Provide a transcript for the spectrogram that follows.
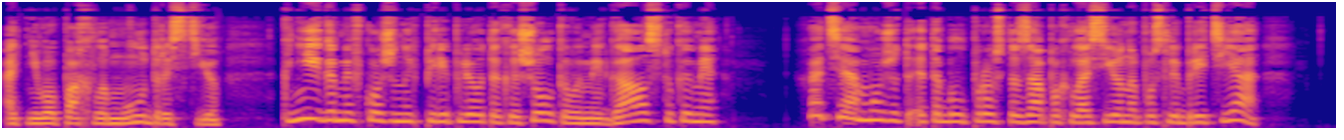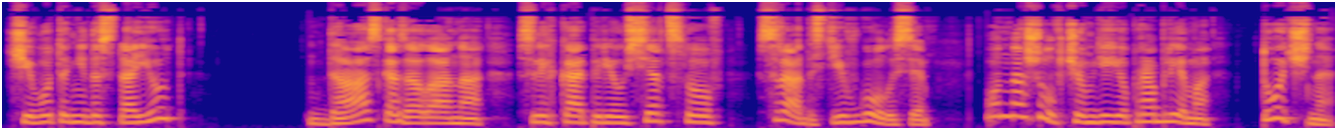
От него пахло мудростью, книгами в кожаных переплетах и шелковыми галстуками — Хотя, может, это был просто запах лосьона после бритья. Чего-то недостает? «Да», — сказала она, слегка переусердствовав, с радостью в голосе. Он нашел, в чем ее проблема. «Точно,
